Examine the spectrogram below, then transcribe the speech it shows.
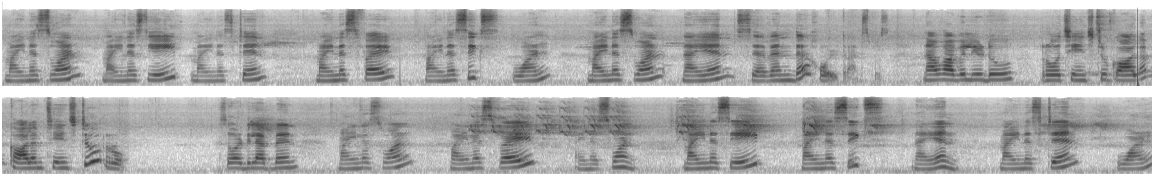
minus 1, minus 8, minus 10, minus 5, minus 6, 1, minus 1, 9, 7 the whole transpose. Now how will you do? Row change to column, column change to row. So what will happen? Minus 1, minus 5, minus 1, minus 8, minus 6, 9, minus 10, 1,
